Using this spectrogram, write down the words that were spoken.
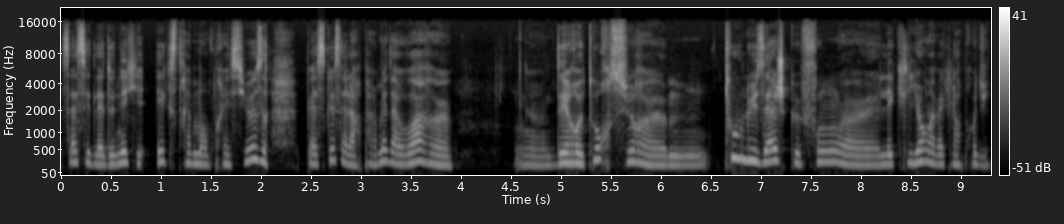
Ça, c'est de la donnée qui est extrêmement précieuse parce que ça leur permet d'avoir euh, euh, des retours sur euh, tout l'usage que font les clients avec leurs produits.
